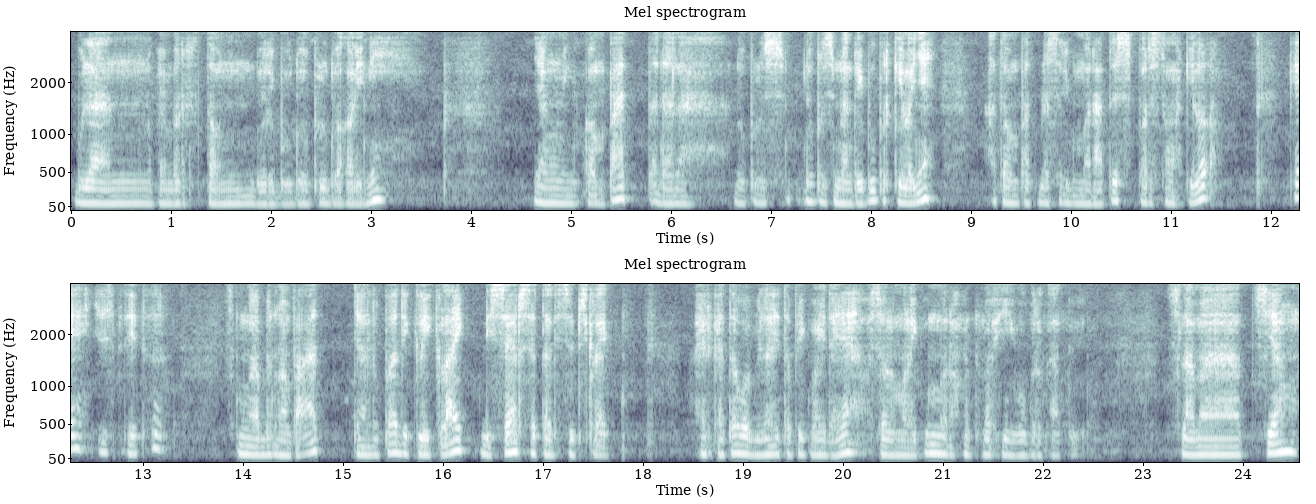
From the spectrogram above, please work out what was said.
bulan November tahun 2022 kali ini. Yang minggu keempat adalah 20, 29.000 per kilonya atau 14.500 per setengah kilo. Oke jadi seperti itu. Semoga bermanfaat. Jangan lupa diklik like di share serta di subscribe akhir kata wabillahi taufiq wa hidayah. Wassalamualaikum warahmatullahi wabarakatuh. Selamat siang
